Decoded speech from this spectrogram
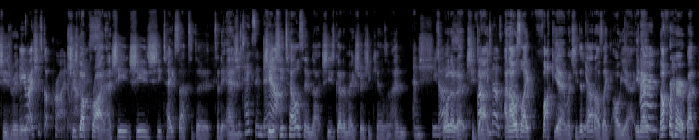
she's really. you're right. She's got pride. She's got this. pride, and she she she takes that to the to the end. She takes him down. She, she tells him that she's gonna make sure she kills him, and and she does. spoiler alert, she does. does. And I was like, "Fuck yeah!" When she did Yeah. that, I was like, "Oh yeah," you know, And not for her, but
